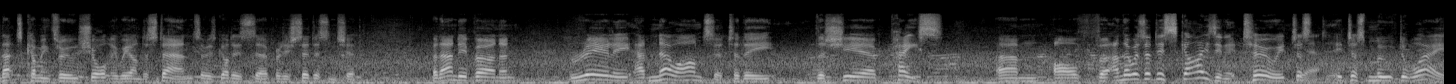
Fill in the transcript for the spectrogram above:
that's coming through shortly, we understand, so he's got his uh, British citizenship. But Andy Vernon really had no answer to the the sheer pace um, of, uh, and there was a disguise in it too. It just Yeah. it just moved away.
